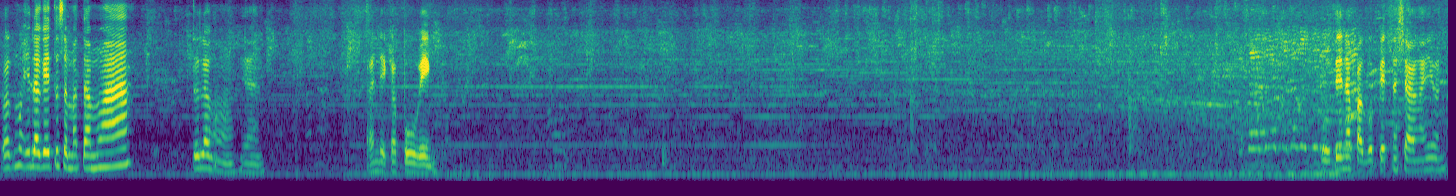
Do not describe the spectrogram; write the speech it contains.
Huwag mo ilagay ito sa mata mo, ha? Ito lang, oh. Yan. Para Hindi ka puwing. Buti na pagupit na siya ngayon.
